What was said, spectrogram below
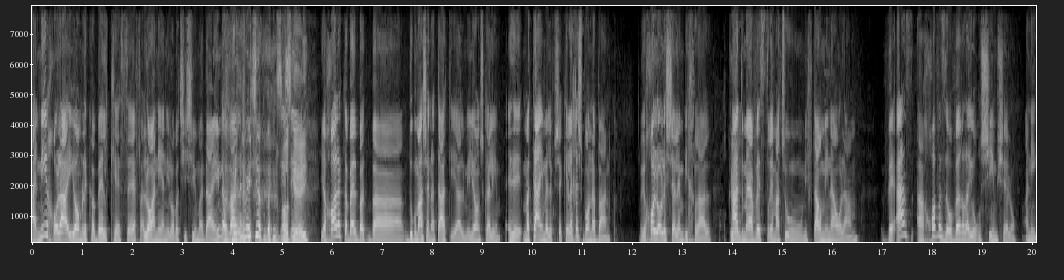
אני יכולה היום לקבל כסף, לא אני, אני לא בת 60 עדיין, אבל מישהו בן 60 אוקיי. יכול לקבל בדוגמה שנתתי על מיליון שקלים, אה, 200 אלף שקל לחשבון הבנק. הוא יכול לא לשלם בכלל, אוקיי. עד 120, עד שהוא נפטר מן העולם, ואז החוב הזה עובר ליורשים שלו. אני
